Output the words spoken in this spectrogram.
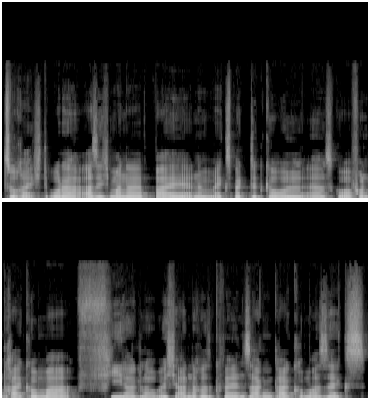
zu Recht, oder? Also ich meine, bei einem Expected Goal äh, Score von 3,4, glaube ich, andere Quellen sagen 3,6,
